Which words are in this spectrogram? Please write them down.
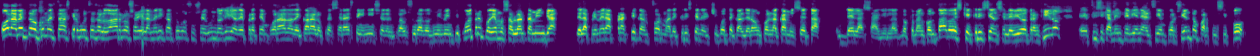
Hola Beto, ¿cómo estás? Qué gusto saludarlos. Hoy el América tuvo su segundo día de pretemporada de cara a lo que será este inicio del clausura 2024 y podíamos hablar también ya de la primera práctica en forma de Cristian el Chicote Calderón con la camiseta de las Águilas. Lo que me han contado es que Cristian se le vio tranquilo, eh, físicamente viene al 100%, participó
